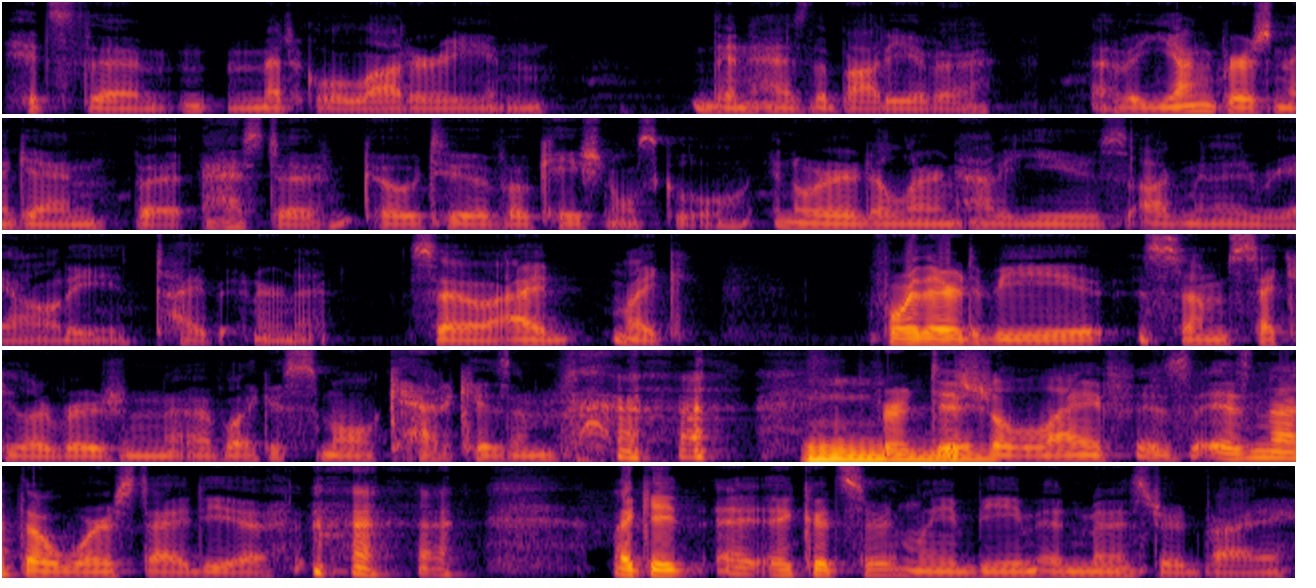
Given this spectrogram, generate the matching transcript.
hits the medical lottery and then has the body of a of a young person again, but has to go to a vocational school in order to learn how to use augmented reality type internet. So I like for there to be some secular version of like a small catechism for digital life is is not the worst idea. like it it could certainly be administered by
